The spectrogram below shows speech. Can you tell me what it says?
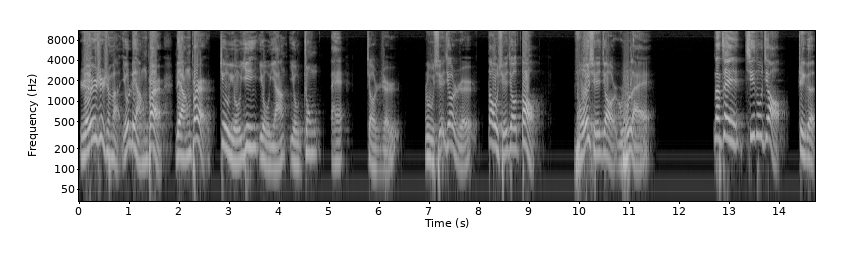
仁儿是什么？有两半儿，两半儿就有阴有阳有中，哎，叫仁儿。儒学叫仁儿，道学叫道，佛学叫如来。那在基督教。这个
